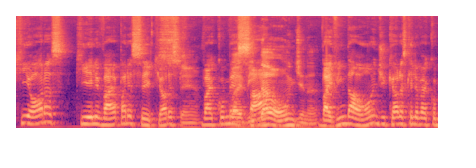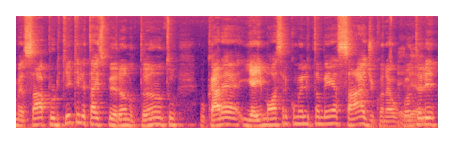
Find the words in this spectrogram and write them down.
que horas que ele vai aparecer, que horas Sim. vai começar. Vai vir da onde, né? Vai vir da onde, que horas que ele vai começar, por que, que ele tá esperando tanto. O cara é- E aí mostra como ele também é sádico, né? O Ele quanto é. ele,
